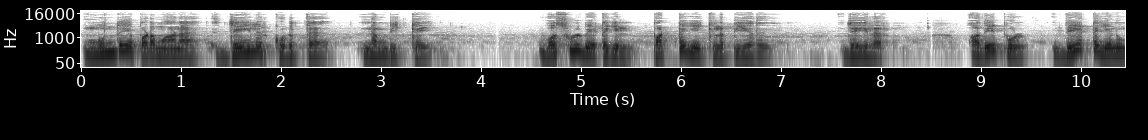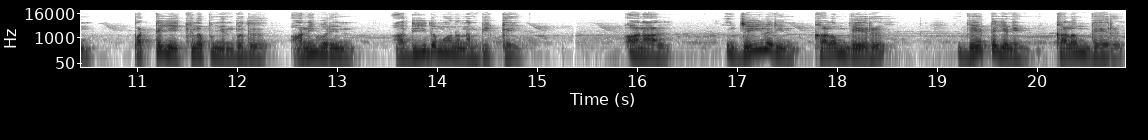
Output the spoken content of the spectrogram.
முந்தைய படமான ஜெயிலர் கொடுத்த நம்பிக்கை. வசூல் வேட்டையில் பட்டையை கிளப்பியது ஜெயிலர். அதேபோல் வேட்டையனும் பட்டையை கிளப்பும் என்பது அனைவரின் அதீதமான நம்பிக்கை. ஆனால் ஜெயிலரின் களம் வேறு வேட்டையனின் களம் வேறு.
